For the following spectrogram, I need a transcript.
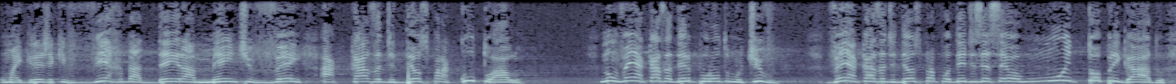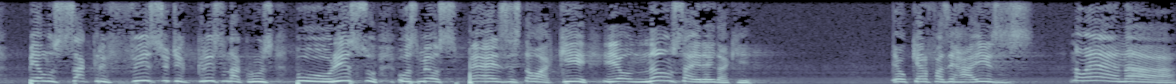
uma igreja que verdadeiramente vem à casa de Deus para cultuá-lo. Não vem à casa dele por outro motivo. Vem à casa de Deus para poder dizer: Senhor, muito obrigado pelo sacrifício de Cristo na cruz. Por isso os meus pés estão aqui e eu não sairei daqui. Eu quero fazer raízes, não é na,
